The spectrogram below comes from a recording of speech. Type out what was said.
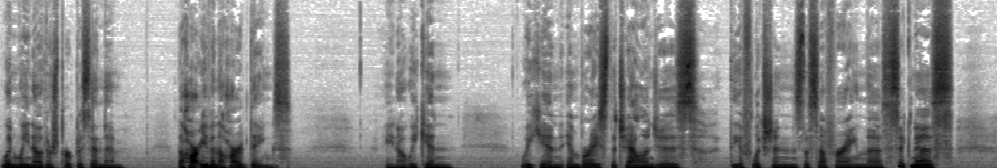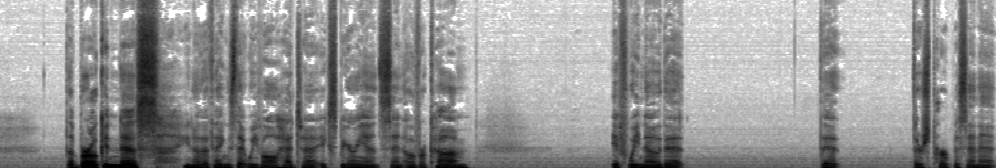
when we know there's purpose in them. The hard, even the hard things. You know, we can we can embrace the challenges, the afflictions, the suffering, the sickness, the brokenness, you know, the things that we've all had to experience and overcome if we know that that there's purpose in it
